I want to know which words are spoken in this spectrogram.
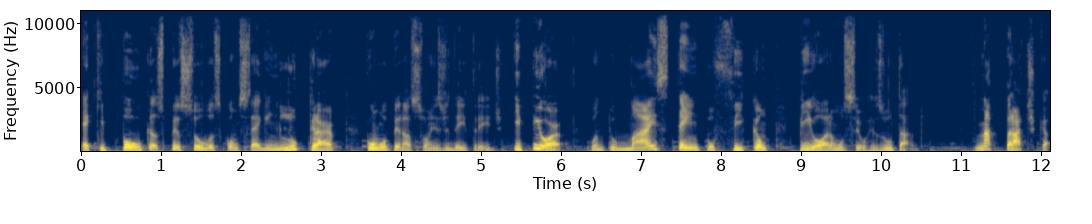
é que poucas pessoas conseguem lucrar com operações de day trade. E pior, quanto mais tempo ficam, pioram o seu resultado. Na prática,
